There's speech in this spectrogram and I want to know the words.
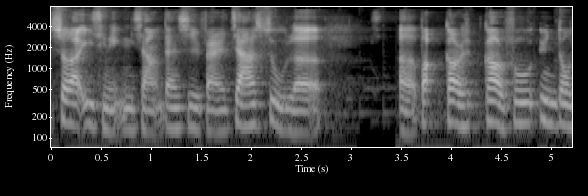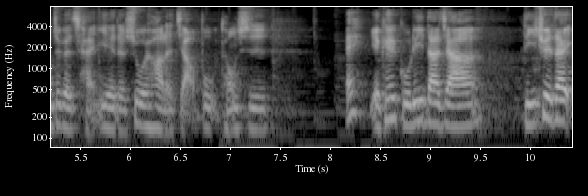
受到疫情的影响，但是反而加速了呃高高尔高尔夫运动这个产业的数位化的脚步，同时，哎，也可以鼓励大家，的确在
